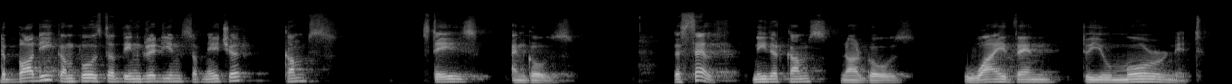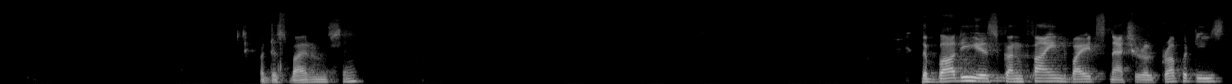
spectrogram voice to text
The body composed of the ingredients of nature comes, stays, and goes. The self neither comes nor goes. Why then do you mourn it? What does Byrom say? The body is confined by its natural properties.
